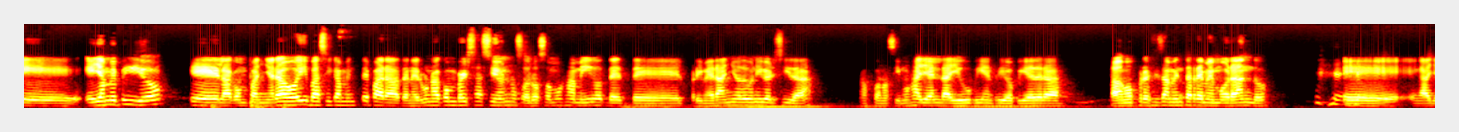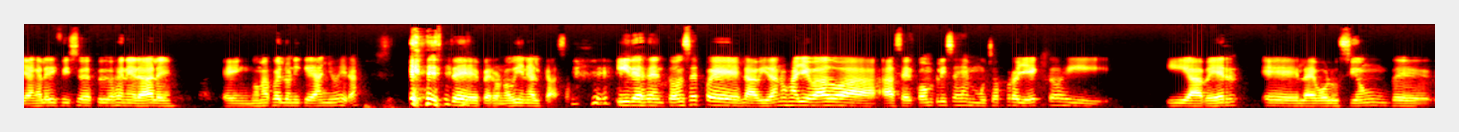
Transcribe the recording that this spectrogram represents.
Eh, ella me pidió que la acompañara hoy básicamente para tener una conversación. Nosotros somos amigos desde el primer año de universidad. Nos conocimos allá en la UPI, en Río Piedra. Estábamos precisamente rememorando eh, en, allá en el edificio de estudios generales, en, no me acuerdo ni qué año era, este, pero no viene al caso. Y desde entonces, pues la vida nos ha llevado a, a ser cómplices en muchos proyectos y, y a ver eh, la evolución de,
